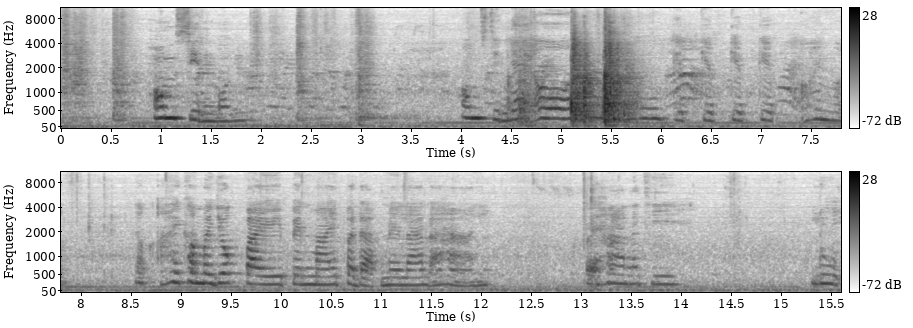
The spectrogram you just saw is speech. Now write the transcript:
ดห้อมสินบอกห้อมสินยายโอ้เก็บเก็บเก็บเก็บเอาให้หมดแล้วให้เขามายกไปเป็นไม้ประดับในร้านอาหาร ไปห้านาที ลูก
